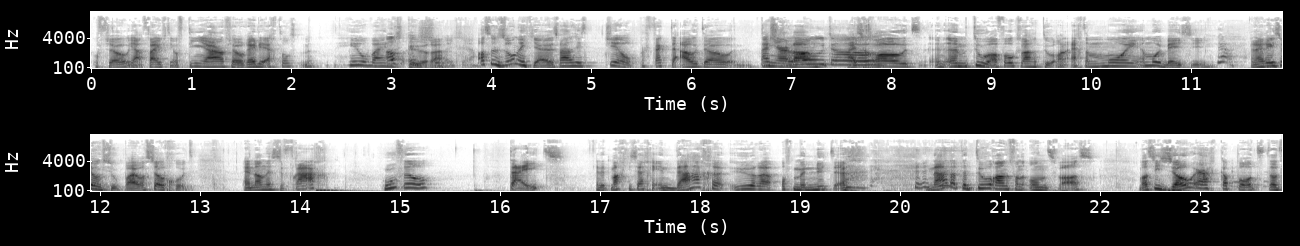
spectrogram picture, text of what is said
of zo. Ja, 15 of 10 jaar of zo. Reed die echt tot met heel weinig Als een kuren. zonnetje. Als een zonnetje. Dus we hadden zoiets chill, perfecte auto. 10 Hij is jaar lang. groot ook. Hij is groot. Een, een Touran, een Volkswagen Touran. Echt een mooi, een mooi beestie. Ja. En hij reed zo soepel. Hij was zo goed. En dan is de vraag, hoeveel tijd, en dit mag je zeggen in dagen, uren of minuten, nadat de Touran van ons was, was hij zo erg kapot dat,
